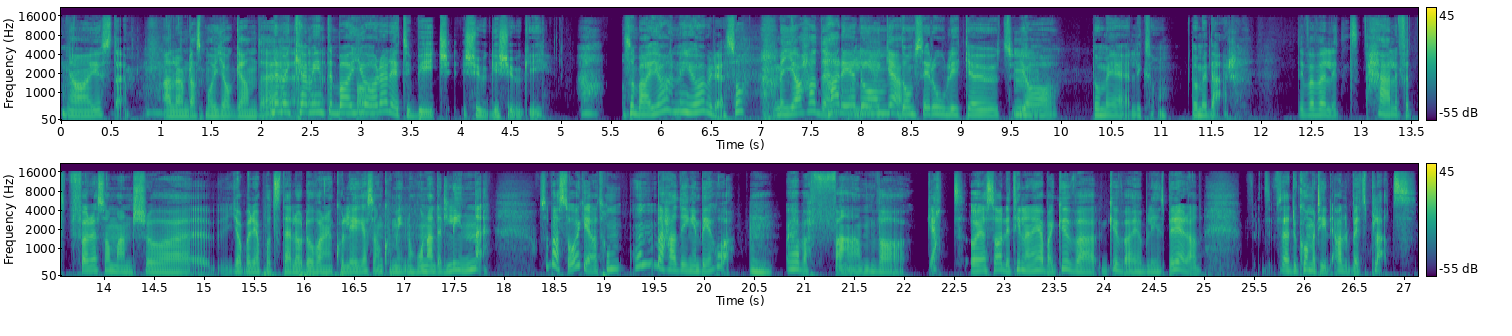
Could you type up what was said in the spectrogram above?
Ja, just det. Alla de där små joggande Nej men kan vi inte bara barn. göra det till beach 2020? Och så bara, ja nu gör vi det, så. Men jag hade en Här är de, kollega, de ser olika ut, Mm. ja, de är liksom, de är där. det var väldigt härligt för att förra sommaren så eh, jobbade jag på ett ställe och då var det en kollega som kom in och hon hade ett linne. Så bara såg jag att hon, hon bara hade ingen bh. Mm. Och jag bara, fan vad gött. Och jag sa det till henne, jag bara, gud vad, gud vad jag blir inspirerad. Så här, du kommer till arbetsplats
